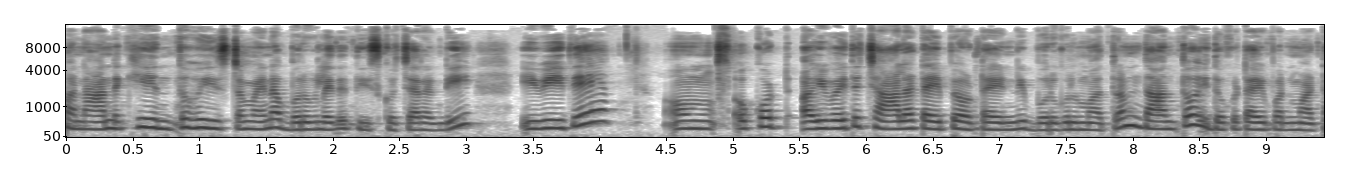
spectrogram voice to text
మా నాన్నకి ఎంతో ఇష్టమైన బొరుగులు అయితే తీసుకొచ్చారండి. ఇవి అయితే ఉమ్, ఒక్కో ఇవైతే చాలా టైపే ఉంటాయండి బొరుగులు మాత్రం. దాంతో ఇదొక టైప్ అనమాట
